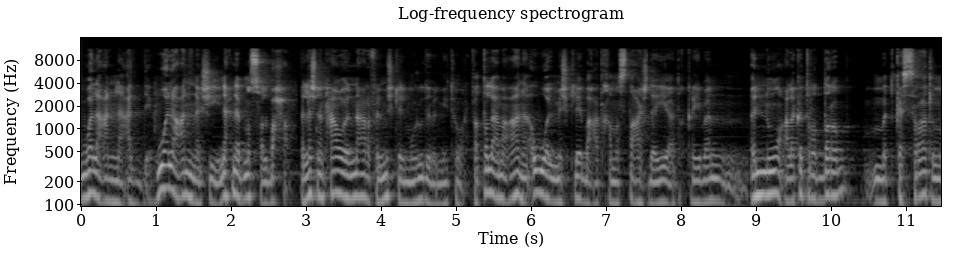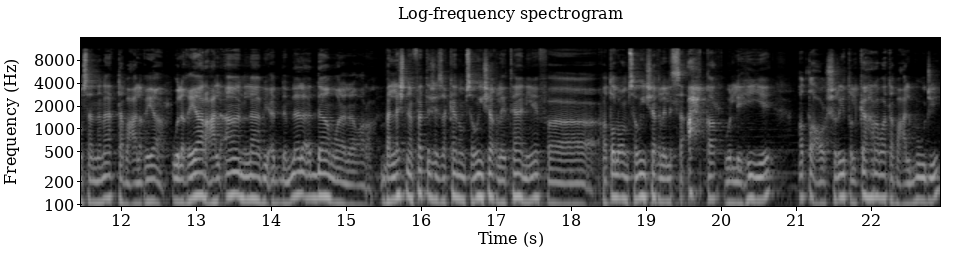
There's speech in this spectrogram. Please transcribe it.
ولا عنا عدة ولا عنا شيء. نحن بنص البحر. بلشنا نحاول نعرف المشكلة الموجودة بالميتور. فطلع معنا أول مشكلة بعد 15 دقيقة تقريبا إنه على كثرة ضرب متكسرات المسننات تبع الغيار والغيار على الآن لا بيقدم لا لقدام ولا لورا. بلشنا نفتش إذا كانوا مسوين شغلة تانية ف... فطلعوا مسوين شغلة لسه أحقر واللي هي قطعوا شريط الكهرباء تبع البوجي.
